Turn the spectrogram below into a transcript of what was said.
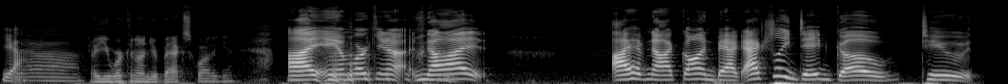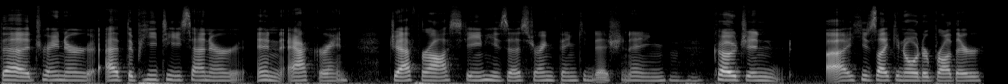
yeah. Yeah. Are you working on your back squat again? I am working on not I have not gone back. I Actually did go to the trainer at the PT center in Akron, Jeff Rothstein. He's a strength and conditioning coach and uh, he's like an older brother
